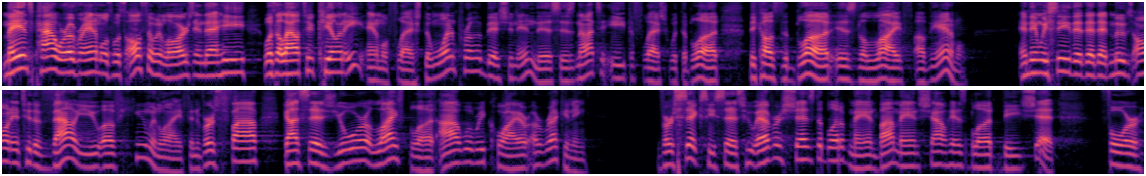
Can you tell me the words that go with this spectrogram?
Man's power over animals was also enlarged in that he was allowed to kill and eat animal flesh. The one prohibition in this is not to eat the flesh with the blood because the blood is the life of the animal. And then we see that, that that moves on into the value of human life. In verse 5, God says, Your lifeblood I will require a reckoning. Verse 6, he says, Whoever sheds the blood of man, by man shall his blood be shed. For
